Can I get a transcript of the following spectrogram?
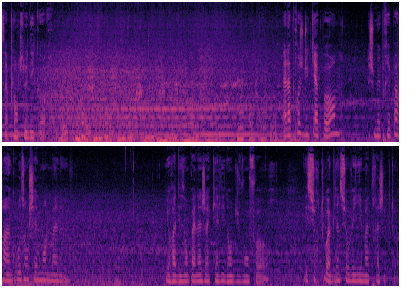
Ça plante le décor. À l'approche du Cap Horn, je me prépare à un gros enchaînement de manœuvres. Il y aura des empannages à caler dans du vent fort, et surtout à bien surveiller ma trajectoire.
